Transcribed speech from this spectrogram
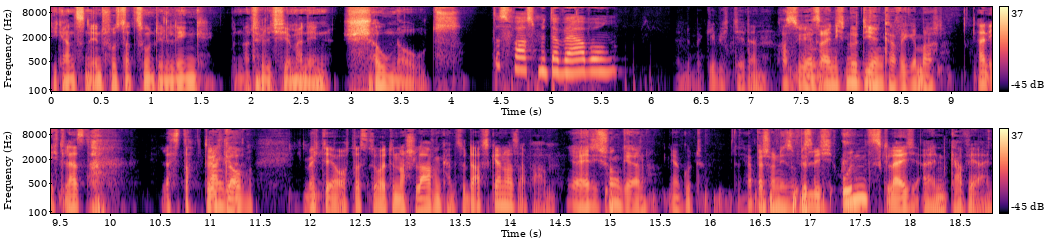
die ganzen Infos dazu und den Link. Und natürlich wie immer in den Show Notes. Das war's mit der Werbung. Dann übergebe ich dir dann. Hast du jetzt eigentlich nur dir einen Kaffee gemacht? Nein, ich lass doch, lass doch durchlaufen. Ich möchte ja auch, dass du heute noch schlafen kannst. Du darfst gerne was abhaben. Ja, hätte ich schon gern. Ja, gut. Dann ich habe ja schon nicht so Fülle ich uns gleich einen Kaffee ein.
